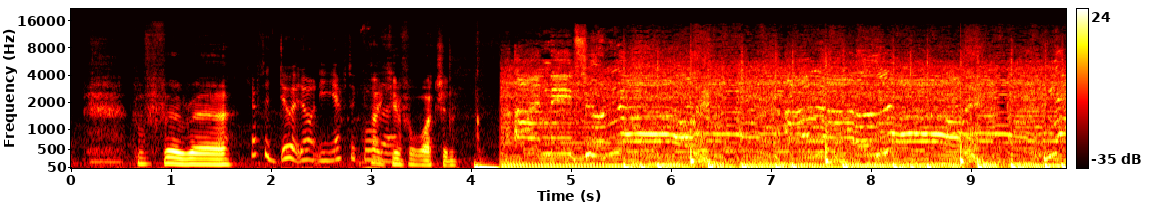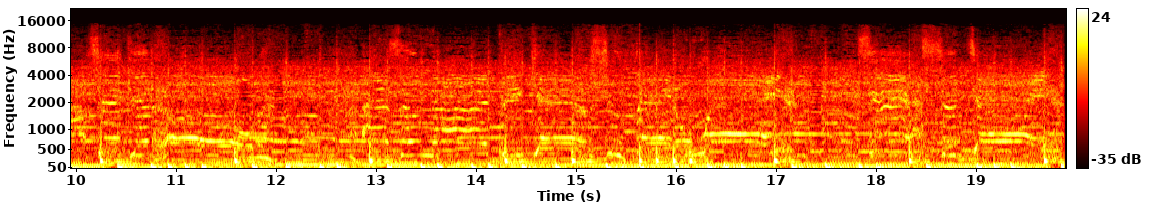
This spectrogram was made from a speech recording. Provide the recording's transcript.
for uh, You have to do it, don't you? You have to go thank there. you for watching.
